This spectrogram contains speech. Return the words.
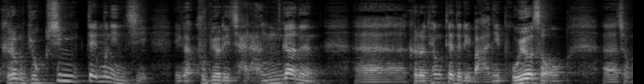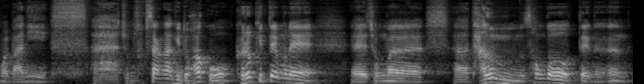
그런 욕심 때문인지 그러니까 구별이 잘 안 가는 아, 그런 형태들이 많이 보여서 아, 정말 많이 좀 속상하기도 하고 그렇기 때문에 정말 다음 선거 때는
